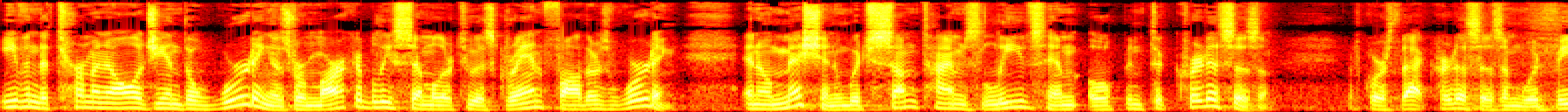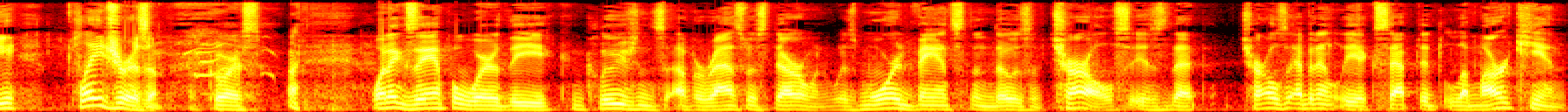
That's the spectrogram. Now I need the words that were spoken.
Even the terminology and the wording is remarkably similar to his grandfather's wording, an omission which sometimes leaves him open to criticism. Of course, that criticism would be plagiarism. Of course. One example where the conclusions of Erasmus Darwin was more advanced than those of Charles is that Charles evidently accepted Lamarckian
